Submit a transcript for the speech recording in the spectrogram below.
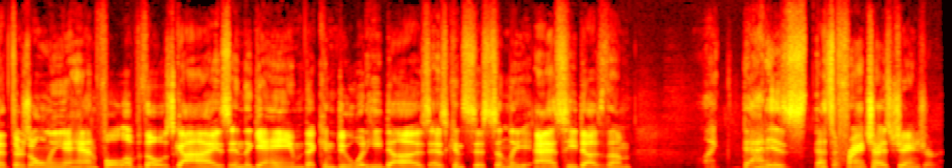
that there's only a handful of those guys in the game that can do what he does as consistently as he does them, like that is that's a franchise changer.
